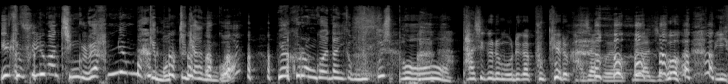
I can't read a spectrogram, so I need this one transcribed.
이렇게 훌륭한 친구를 왜 한 명밖에 못 두게 하는 거야? 왜 그런 거야? 난 이거 묻고 싶어. 다시 그럼 우리가 국회로 가자고요. 그래가지고 이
